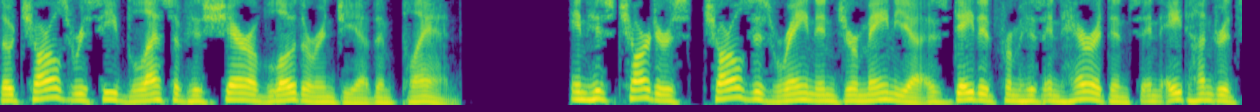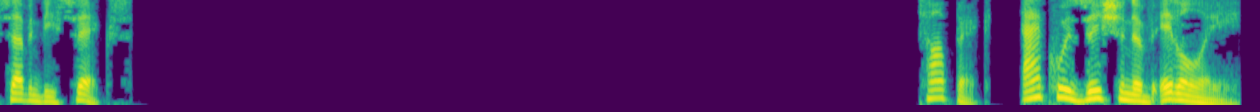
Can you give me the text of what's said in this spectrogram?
though Charles received less of his share of Lotharingia than planned. In his charters, Charles's reign in Germania is dated from his inheritance in 876. Acquisition of Italy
